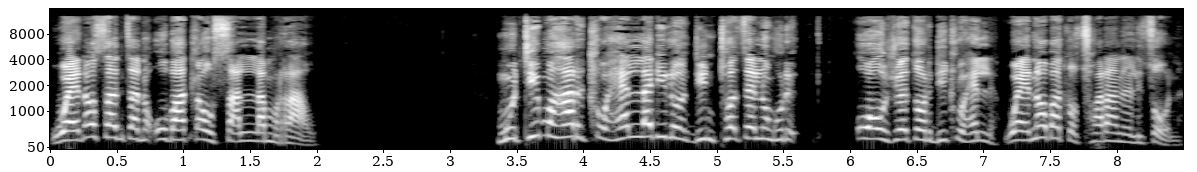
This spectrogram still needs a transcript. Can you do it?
wena o santsane o batla o salla morago modimo ha re tlohella dilo dintho tse leng gore o a o jwetsa gore di tlohelle wena o batla o tshwarana le tsona.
